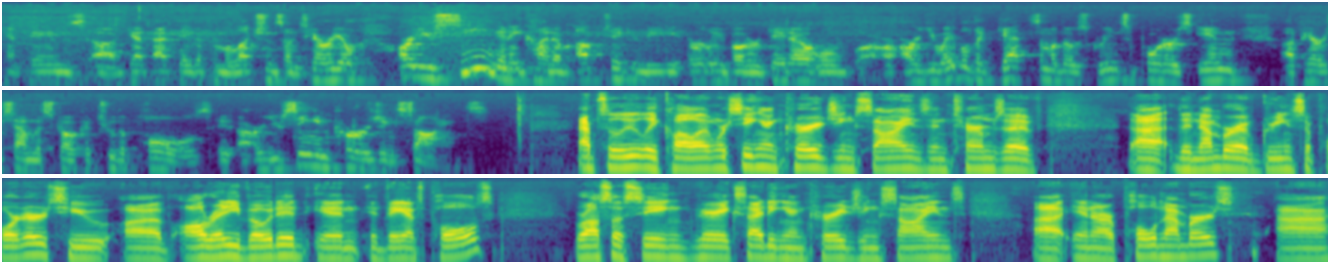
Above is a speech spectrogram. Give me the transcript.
campaigns uh, get that data from Elections Ontario. Are you seeing any kind of uptick in the early voter data, or are- you able to get some of those Green supporters in uh, Parry Sound Muskoka to the polls? Are you seeing encouraging signs? Absolutely, Colin. We're seeing encouraging signs in terms of uh, the number of Green supporters who have already voted in advance polls. We're also seeing very exciting, and encouraging signs uh, in our poll numbers. Uh,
